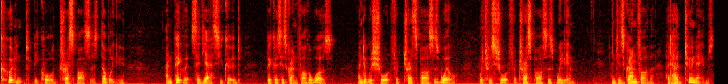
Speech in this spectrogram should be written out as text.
couldn't be called Trespassers W, and Piglet said yes, you could, because his grandfather was, and it was short for Trespassers Will, which was short for Trespassers William, and his grandfather had had two names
